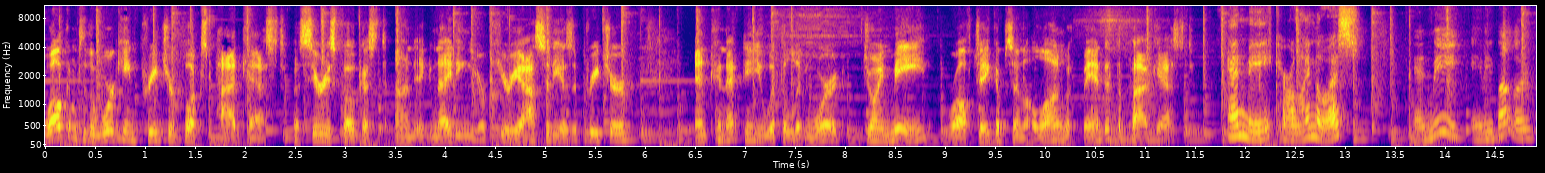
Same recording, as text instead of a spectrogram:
Welcome to the Working Preacher Books podcast, a series focused on igniting your curiosity as a preacher and connecting you with the living word. Join me, Rolf Jacobson, along with Bandit the podcast. And me, Karoline Lewis. And me, Amy Butler.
